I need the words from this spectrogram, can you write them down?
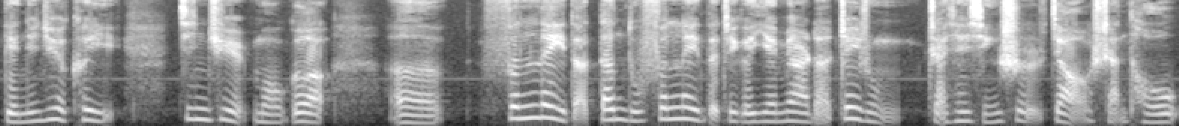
点进去可以进去某个呃。分类的单独分类的这个页面的这种展现形式叫闪投，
